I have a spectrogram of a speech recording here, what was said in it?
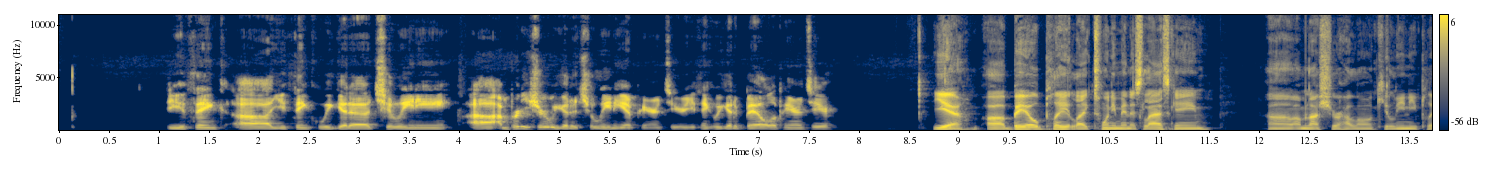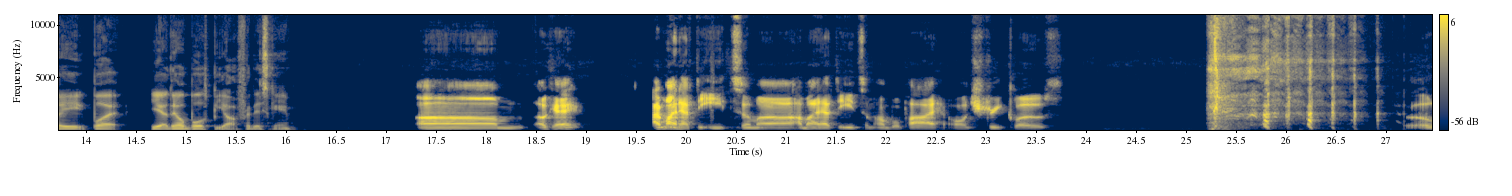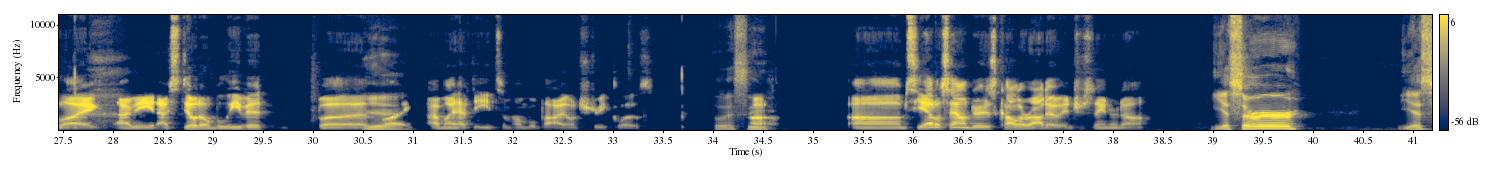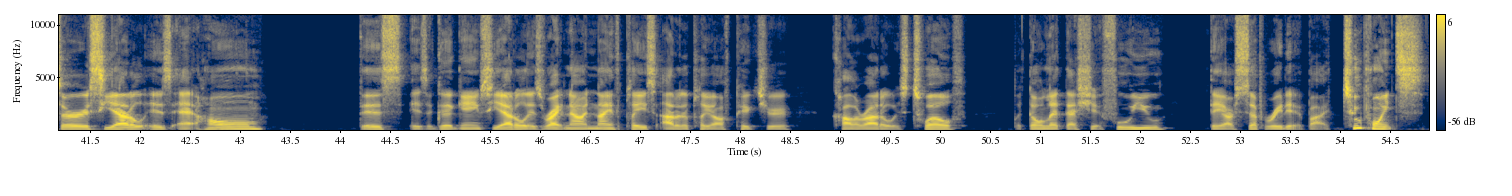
Do you think uh, you think we get a Chiellini? Uh, I'm pretty sure we get a Chiellini appearance here. You think we get a Bale appearance here? Yeah, uh, Bale played like 20 minutes last game. Uh, I'm not sure how long Chiellini played, but yeah, they'll both be out for this game. Um. Okay. I might have to eat some. Uh, I might have to eat some humble pie on street clothes. like, I mean, I still don't believe it, but Yeah. like, I might have to eat some humble pie on street clothes. Let's see. Uh, um, Seattle Sounders, Colorado. Interesting or not? Yes, sir. Yes, sir. Seattle is at home. This is a good game. Seattle is right now in ninth place out of the playoff picture. Colorado is 12th, but don't let that shit fool you. They are separated by two points.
